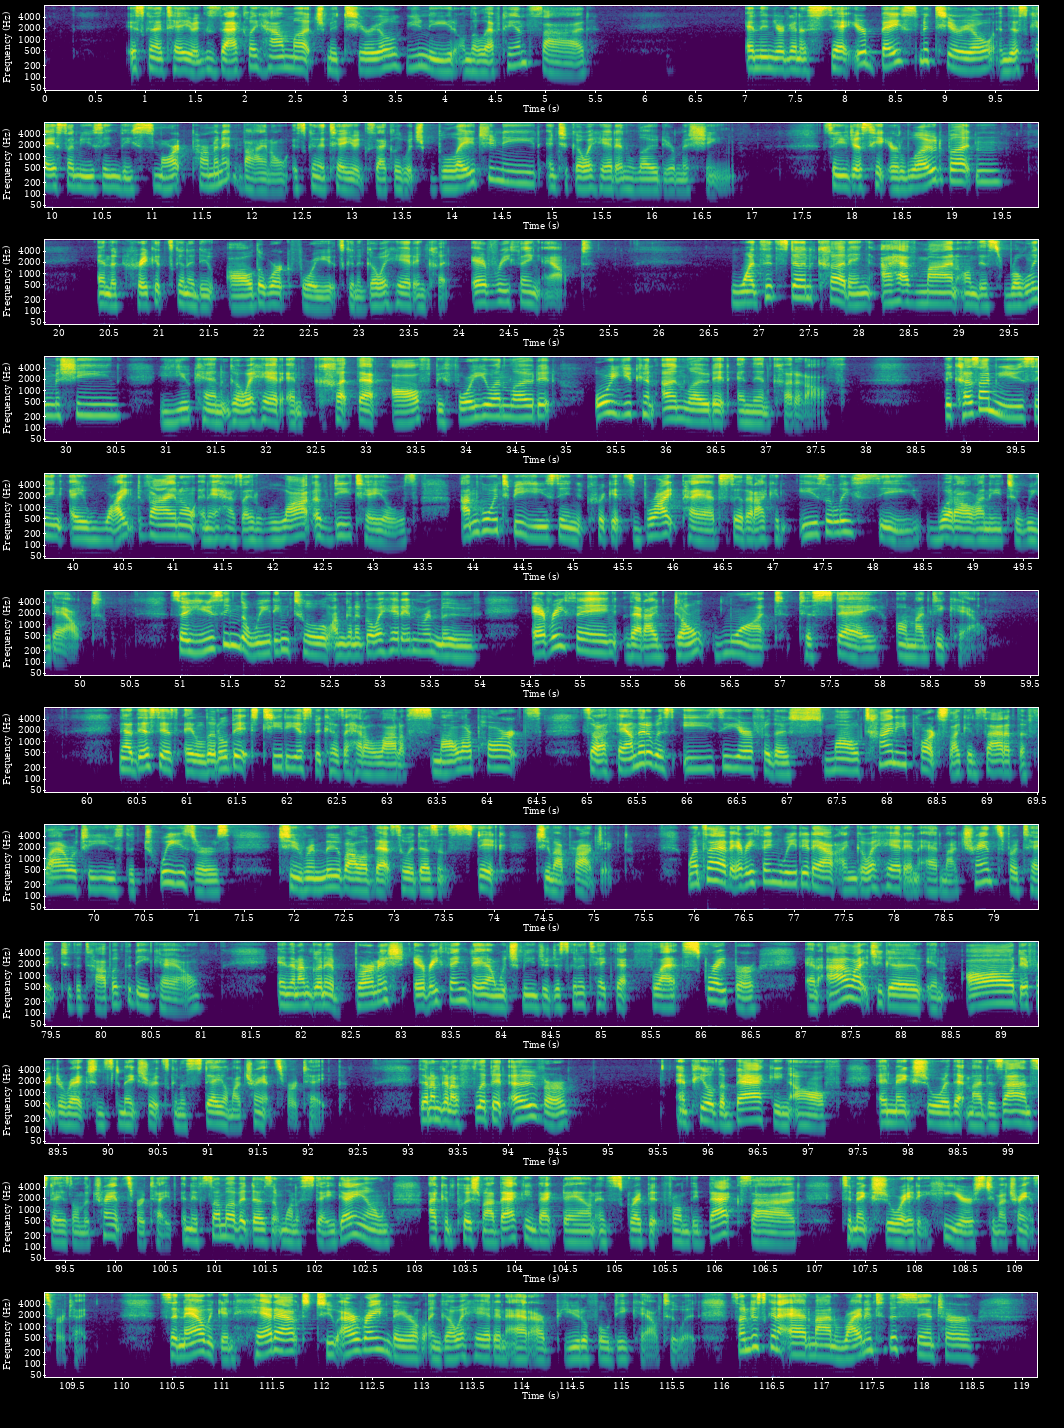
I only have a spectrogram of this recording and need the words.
It's going to tell you exactly how much material you need on the left hand side And then you're going to set your base material. In this case, I'm using the Smart Permanent Vinyl. It's going to tell you exactly which blade you need and to go ahead and load your machine. So you just hit your load button and the Cricut's going to do all the work for you. It's going to go ahead and cut everything out. Once it's done cutting, I have mine on this rolling machine. You can go ahead and cut that off before you unload it, or you can unload it and then cut it off. Because I'm using a white vinyl and it has a lot of details, I'm going to be using Cricut's Bright Pad so that I can easily see what all I need to weed out. So using the weeding tool, I'm going to go ahead and remove everything that I don't want to stay on my decal. Now this is a little bit tedious because I had a lot of smaller parts. So I found that it was easier for those small tiny parts like inside of the flower to use the tweezers to remove all of that so it doesn't stick to my project. Once I have everything weeded out, I can go ahead and add my transfer tape to the top of the decal. And then I'm going to burnish everything down, which means you're just going to take that flat scraper. And I like to go in all different directions to make sure it's going to stay on my transfer tape. Then I'm going to flip it over and peel the backing off and make sure that my design stays on the transfer tape. And if some of it doesn't want to stay down, I can push my backing back down and scrape it from the back side to make sure it adheres to my transfer tape. So now we can head out to our rain barrel and go ahead and add our beautiful decal to it. So I'm just going to add mine right into the center,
